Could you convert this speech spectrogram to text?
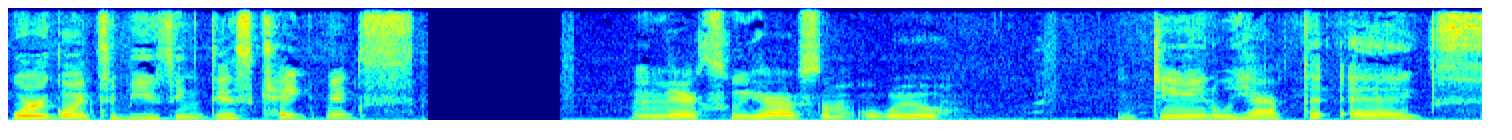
we're going to be using this cake mix. Next, we have some oil. Then we have the eggs.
